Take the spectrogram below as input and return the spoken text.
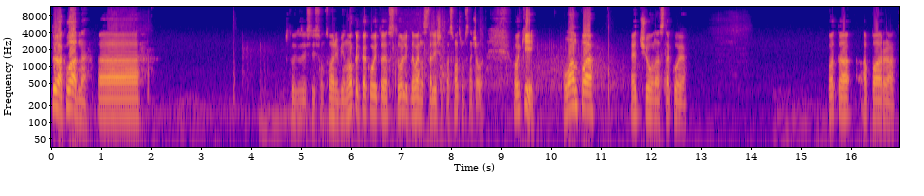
Так, ладно. А... Что здесь? Здесь, вот, смотри, бинокль какой-то, столик. Давай на столе сейчас посмотрим сначала. Окей. Лампа. Это что у нас такое? Фотоаппарат.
